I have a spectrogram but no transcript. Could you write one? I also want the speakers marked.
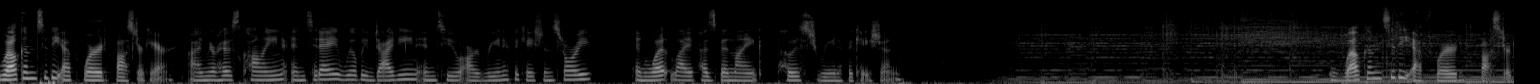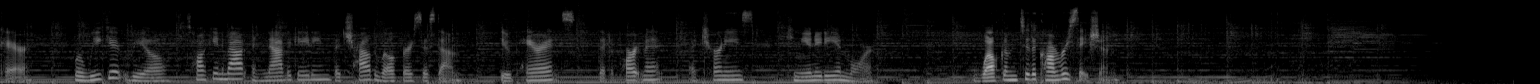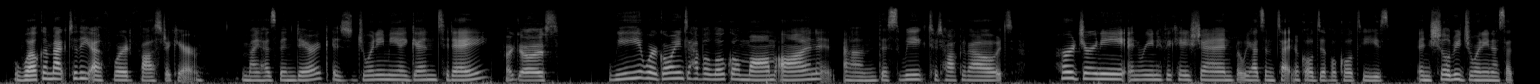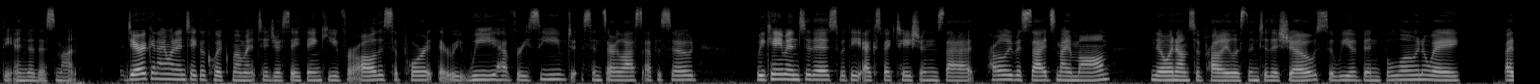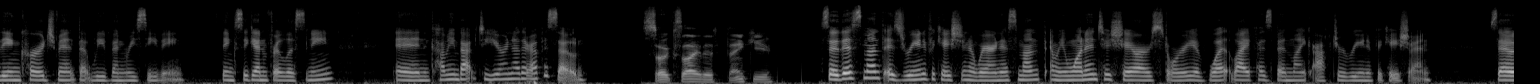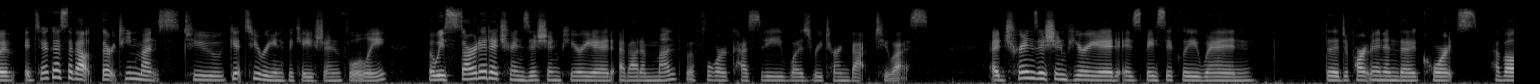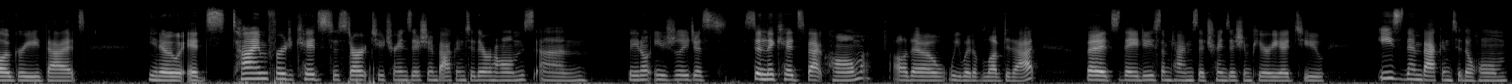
Speaker 1: Welcome to the F Word Foster Care. I'm your host, Colleen, and today we'll be diving into our reunification story and what life has been like post reunification. Welcome to the F Word Foster Care, where we get real talking about and navigating the child welfare system through parents, the department, attorneys, community, and more. Welcome to the conversation. Welcome back to the F Word Foster Care. My husband Derek is joining me again today.
Speaker 2: Hi, guys.
Speaker 1: We were going to have a local mom on um, this week to talk about her journey and reunification, but we had some technical difficulties, and she'll be joining us at the end of this month. Derek and I want to take a quick moment to just say thank you for all the support that we, we have received since our last episode. We came into this with the expectations that probably besides my mom, no one else would probably listen to the show. So we have been blown away by the encouragement that we've been receiving. Thanks again for listening and coming back to hear another episode.
Speaker 2: So excited. Thank you.
Speaker 1: So, this month is Reunification Awareness Month, and we wanted to share our story of what life has been like after reunification. So, it took us about 13 months to get to reunification fully, but we started a transition period about a month before custody was returned back to us. A transition period is basically when the department and the courts have all agreed that you know it's time for kids to start to transition back into their homes um, they don't usually just send the kids back home, although we would have loved that. But they do sometimes a transition period to ease them back into the home.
